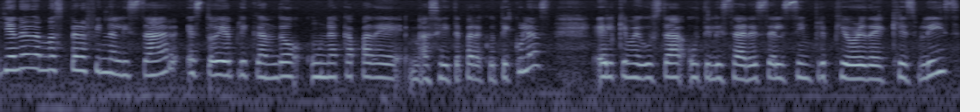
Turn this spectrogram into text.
Ya nada más para finalizar estoy aplicando una capa de aceite para cutículas. El que me gusta utilizar es el Simply Pure de Kiss Bliss,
